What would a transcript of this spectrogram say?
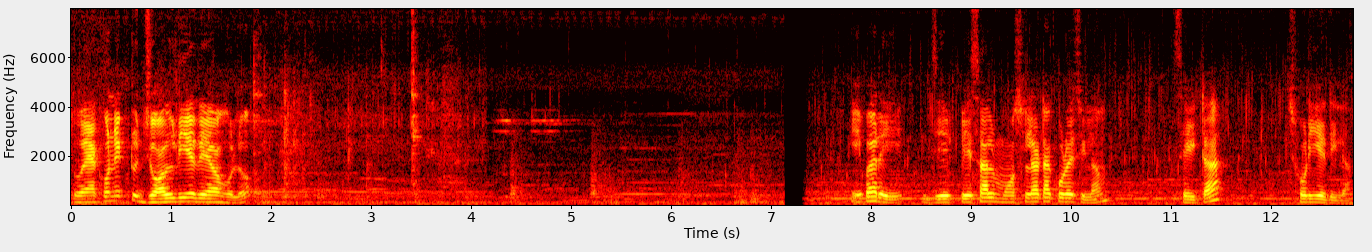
তো এখন একটু জল দিয়ে দেয়া হলো। এবারে যে স্পেশাল মশলাটা করেছিলাম, সেইটা ছড়িয়ে দিলাম।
